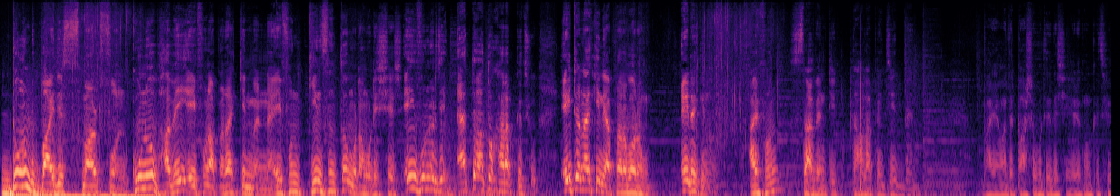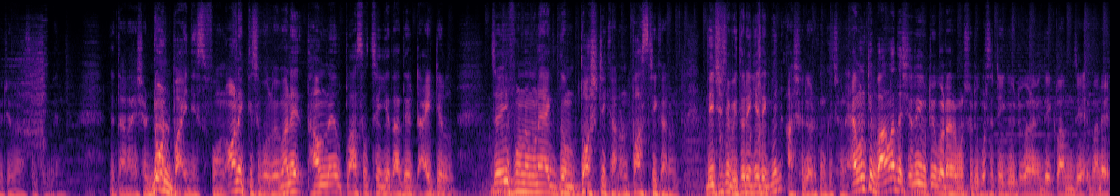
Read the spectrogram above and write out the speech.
Don't by this smartphone কোনোভাবেই এই phone আপনারা কিনবেন না। এই ফোন কিনছেন তো মোটামুটি শেষ। এই ফোনের যে এত এত খারাপ কিছু, এইটা না কিনে আপনারা বরং এটা কিনুন। আইফোন সেভেন্টিন তাহলে আপনি জিতবেন। ভাই, আমাদের পার্শ্ববর্তী দেশে এরকম কিছু ইউটিউবার আছে, জিতবেন। যে তারা এসে ডোন্ট বাই দিস ফোন অনেক কিছু বলবে। মানে থামনেল প্লাস হচ্ছে গিয়ে তাদের টাইটেল যে এই ফোনের মনে একদম দশটি কারণ, পাঁচটি কারণ। দিন শেষে ভিতরে গিয়ে দেখবেন আসলে ওরকম কিছু না এমনকি বাংলাদেশের ইউটিউবার এমন শুরু করছে, টেক ইউটিউবার, আমি দেখলাম যে মানে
